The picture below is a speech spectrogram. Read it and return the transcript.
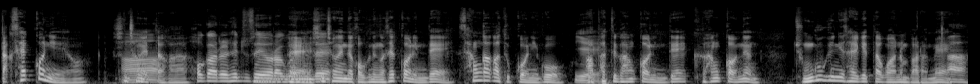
딱 세 건이에요. 신청했다가. 아, 허가를 해주세요라고 네, 했는데 신청했는데 거부된 건 세 건인데 상가가 두 건이고 예. 아파트가 한 건인데 그 한 건은 중국인이 살겠다고 하는 바람에 아.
